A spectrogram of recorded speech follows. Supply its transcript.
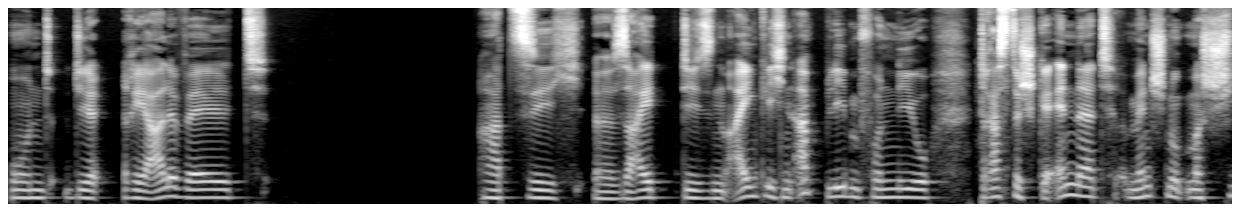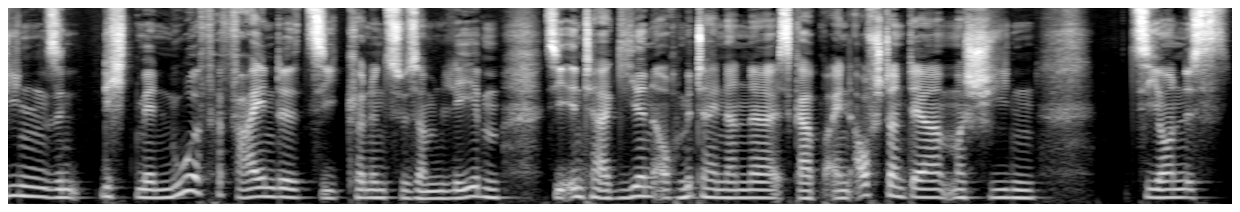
und die reale Welt hat sich äh, seit diesem eigentlichen Ableben von Neo drastisch geändert. Menschen und Maschinen sind nicht mehr nur verfeindet, sie können zusammen leben, sie interagieren auch miteinander. Es gab einen Aufstand der Maschinen. Zion ist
